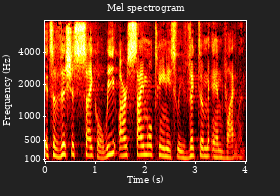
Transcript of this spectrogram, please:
It's a vicious cycle. We are simultaneously victim and violent.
